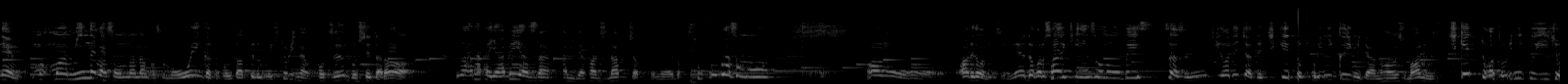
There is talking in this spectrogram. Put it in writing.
ねままあみんながそんななんかその応援歌とか歌ってるとこ一人なんかポツンとしてたらうわなんかやべえやつだみたいな感じになっちゃってね。だからそこがそのあのあれなんですよね。だから最近そのベイスターズ人気が出ちゃってチケット取りにくいみたいな話もあるんです。チケットが取りにくい以上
